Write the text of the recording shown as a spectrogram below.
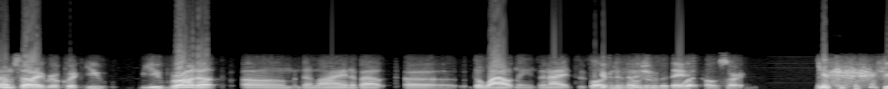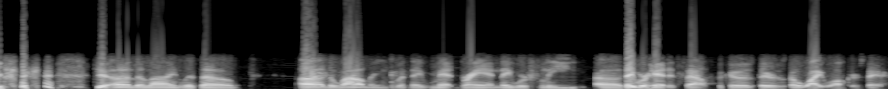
I'm sorry, real quick. You you brought up um the line about uh the wildlings, and I had to skip a note over there. What? Oh, sorry. yeah, uh, the line with um uh the wildlings when they met Bran, they were fleeing. Uh, they were headed south because there's no White Walkers there.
